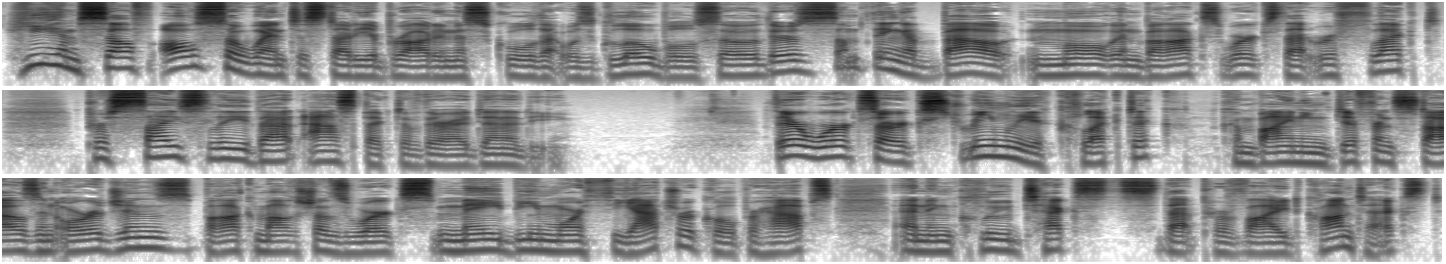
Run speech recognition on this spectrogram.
He himself also went to study abroad in a school that was global, so there's something about Mor and Barak's works that reflect precisely that aspect of their identity. Their works are extremely eclectic, combining different styles and origins. Barak Marshall's works may be more theatrical, perhaps, and include texts that provide context.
